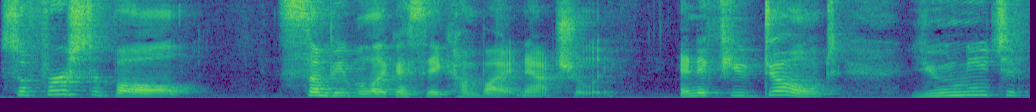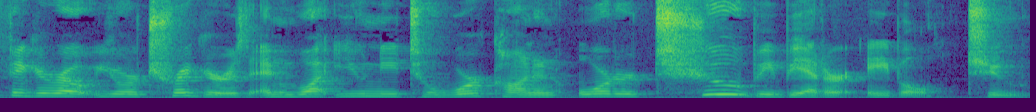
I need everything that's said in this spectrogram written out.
So, first of all, some people, like I say, come by it naturally. And if you don't, you need to figure out your triggers and what you need to work on in order to be better able to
